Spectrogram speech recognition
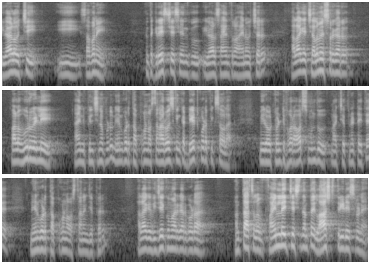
ఈవేళ వచ్చి ఈ సభని ఇంత గ్రేస్ చేసేందుకు ఈవేళ సాయంత్రం ఆయన వచ్చారు. అలాగే చలమేశ్వర్ గారు వాళ్ళ ఊరు వెళ్ళి ఆయన్ని పిలిచినప్పుడు నేను కూడా తప్పకుండా వస్తాను. ఆ రోజుకి ఇంకా డేట్ కూడా ఫిక్స్ అవ్వాలి. మీరు ట్వంటీ ఫోర్ అవర్స్ ముందు నాకు చెప్పినట్టయితే నేను కూడా తప్పకుండా వస్తానని చెప్పారు. అలాగే విజయ్ కుమార్ గారు కూడా అంతా అసలు ఫైనలైజ్ చేసిందంతా లాస్ట్ త్రీ డేస్లోనే.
